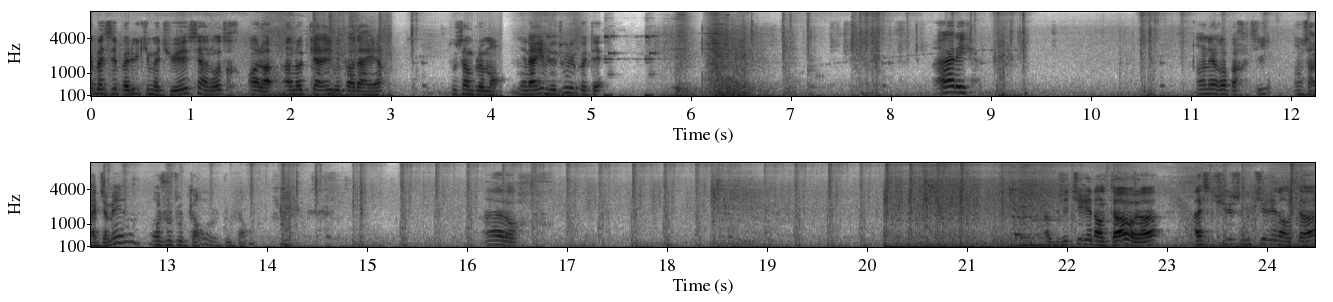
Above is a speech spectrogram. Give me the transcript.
Eh ben c'est pas lui qui m'a tué, c'est un autre. Voilà, un autre qui arrive par derrière. Tout simplement. Il en arrive de tous les côtés. Allez On est reparti. On s'arrête jamais, hein. on joue tout le temps, on joue tout le temps. Alors. j'ai tiré dans le tas, voilà. Astuce, vous tirez dans le tas.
